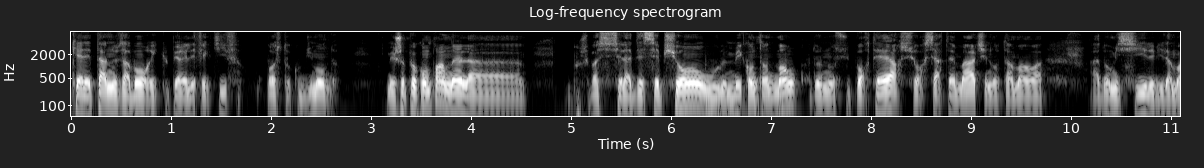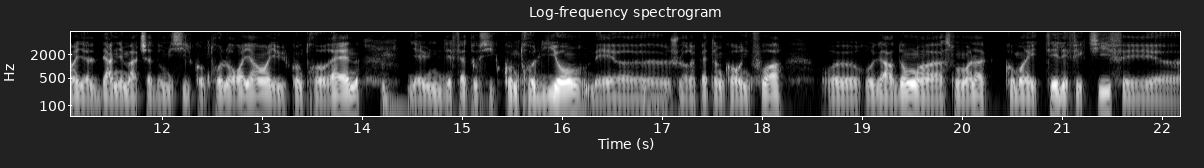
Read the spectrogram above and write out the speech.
quel état nous avons récupéré l'effectif post-Coupe du Monde. Mais je peux comprendre, hein, je ne sais pas si c'est la déception ou le mécontentement de nos supporters sur certains matchs, et notamment à domicile. Évidemment, il y a le dernier match à domicile contre l'Orient, il y a eu contre Rennes, il y a eu une défaite aussi contre Lyon, mais euh, je le répète encore une fois, regardons à ce moment-là comment été l'effectif et euh,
